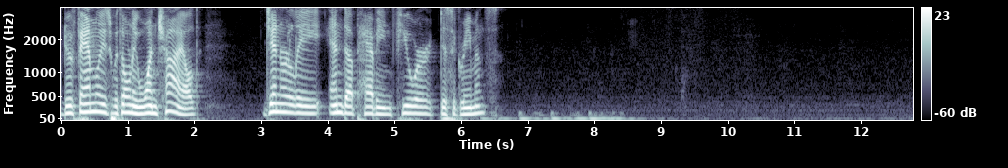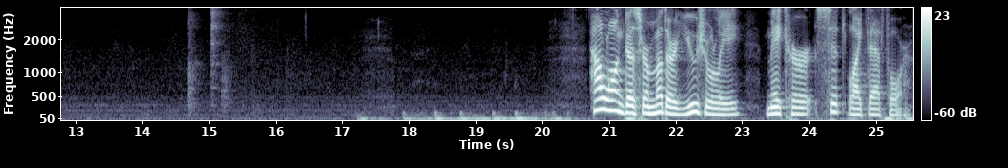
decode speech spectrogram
Do families with only one child generally end up having fewer disagreements? How long does her mother usually make her sit like that for?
